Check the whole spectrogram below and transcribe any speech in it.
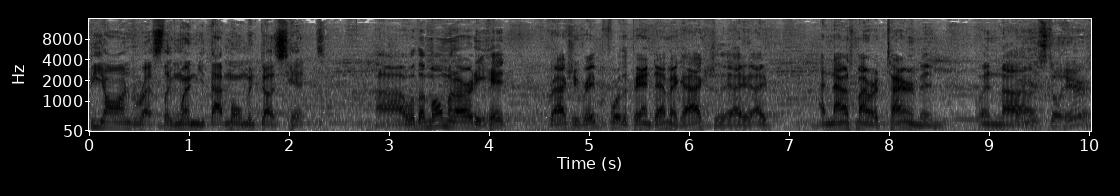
beyond wrestling when that moment does hit? Uh, well, the moment already hit. Actually, right before the pandemic. Actually, I, I announced my retirement when. Uh, you're still here.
